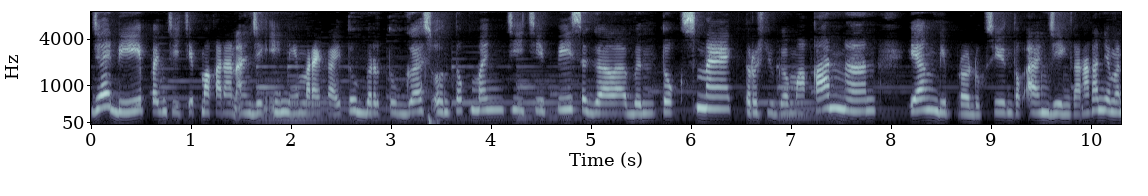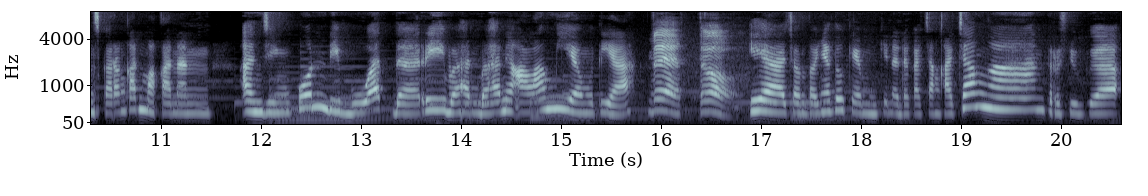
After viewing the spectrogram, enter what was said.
jadi pencicip makanan anjing ini mereka itu bertugas untuk mencicipi segala bentuk snack terus juga makanan yang diproduksi untuk anjing karena kan zaman sekarang kan makanan anjing pun dibuat dari bahan-bahan yang alami ya Muti ya. Betul. Iya, contohnya tuh kayak mungkin ada kacang-kacangan, terus juga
